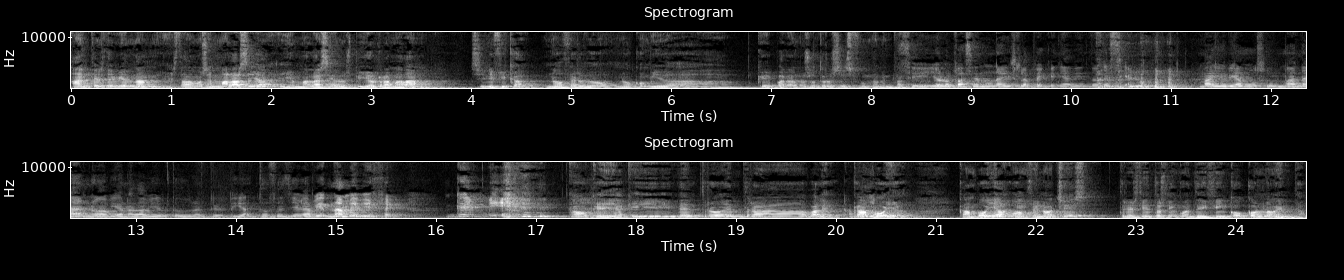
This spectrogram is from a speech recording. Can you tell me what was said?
antes de Vietnam estábamos en Malasia y en Malasia nos pilló el Ramadán. Significa no cerdo, no comida que para nosotros es fundamental. Sí, yo lo pasé en una isla pequeña de Indonesia. Mayoría musulmana, no había nada abierto durante el día. Entonces llegué a Vietnam y dije, "Get me". Ok, aquí dentro entra, vale, Camboya. Camboya. Camboya, 11 noches, 355,90.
